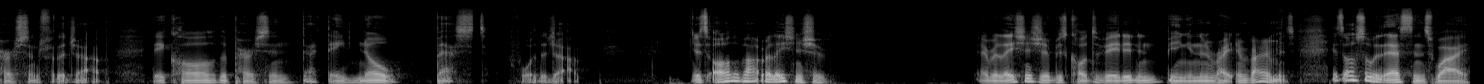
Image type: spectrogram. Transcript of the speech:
person for the job. They call the person that they know best for the job. It's all about relationship. A relationship is cultivated in being in the right environments. It's also, in essence, why,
